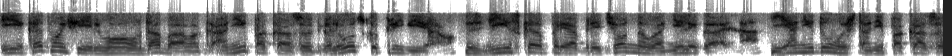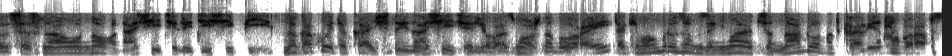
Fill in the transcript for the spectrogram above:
И к этому фильму вдобавок они показывают голливудскую премьеру с диска, приобретенного нелегально. Я не думаю, что они показывают с основного носителя DCP, но какой-то качественный носитель, возможно, Blu-ray, таким образом занимаются наглым, откровенным воровством.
